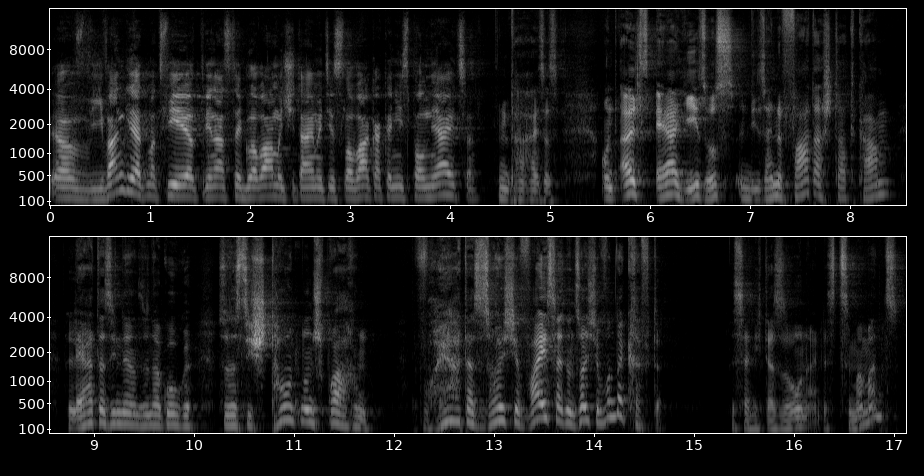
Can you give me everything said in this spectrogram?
Э, В Евангелии от Матфея, 13 глава, мы читаем эти слова, как они исполняются. Und da heißt es, und als er, Jesus, in die, seine Vaterstadt kam, lehrte er sie in der Synagoge, sodass sie staunten und sprachen, woher hat er solche Weisheit und solche Wunderkräfte? Ist er nicht der Sohn eines Zimmermanns?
